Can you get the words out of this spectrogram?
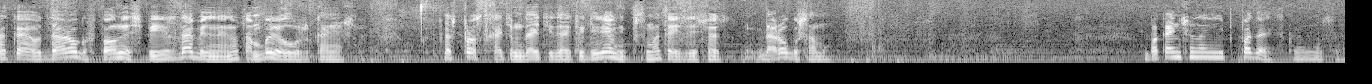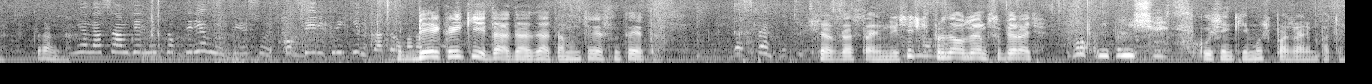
Такая вот дорога, вполне себе ездабельная. Но там были лужи, конечно. Сейчас просто хотим дойти до этой деревни, посмотреть здесь дорогу саму. Пока ничего на ней не попадает, кроме мусора. Странно. Меня на самом деле не столько деревня интересует, сколько берег реки, на котором Берег реки, да, да, да, там интересно-то это. Достань. Сейчас достанем лисички, продолжаем собирать. В руку не помещается. Вкусненькие, может пожарим потом.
